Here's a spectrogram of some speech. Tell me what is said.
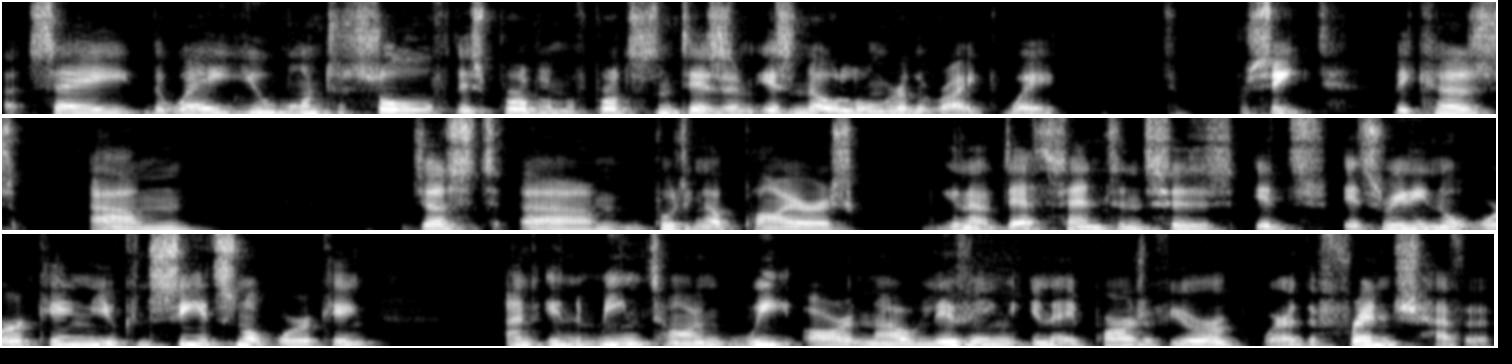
uh, say the way you want to solve this problem of Protestantism is no longer the right way to proceed. Because um, just um, putting up pyres, you know, death sentences, it's, it's really not working. You can see it's not working. And in the meantime, we are now living in a part of Europe where the French have a,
